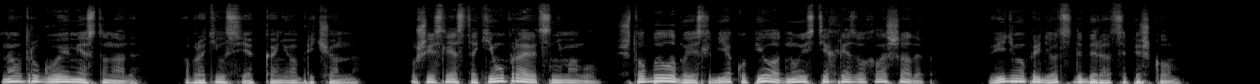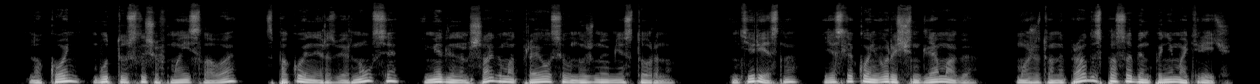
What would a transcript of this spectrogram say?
нам в другое место надо», — обратился я к коню обреченно. «Уж если я с таким управиться не могу, что было бы, если бы я купил одну из тех резвых лошадок? Видимо, придется добираться пешком». Но конь, будто услышав мои слова, спокойно развернулся и медленным шагом отправился в нужную мне сторону. Интересно, если конь выращен для мага, может он и правда способен понимать речь?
